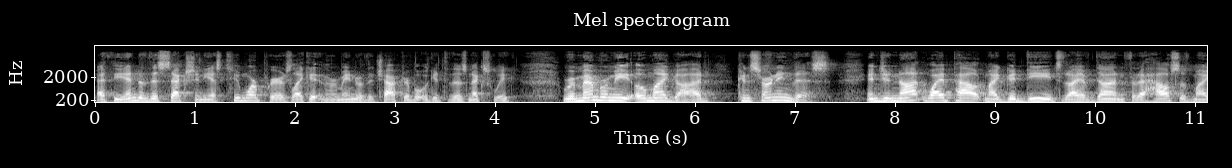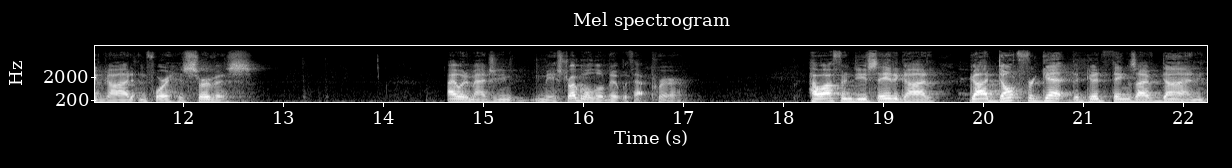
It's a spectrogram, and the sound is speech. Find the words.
at the end of this section, he has two more prayers like it in the remainder of the chapter, but we'll get to those next week. Remember me, O my God, concerning this and do not wipe out my good deeds that I have done for the house of my God and for his service. I would imagine you may struggle a little bit with that prayer. How often do you say to God, God, don't forget the good things I've done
